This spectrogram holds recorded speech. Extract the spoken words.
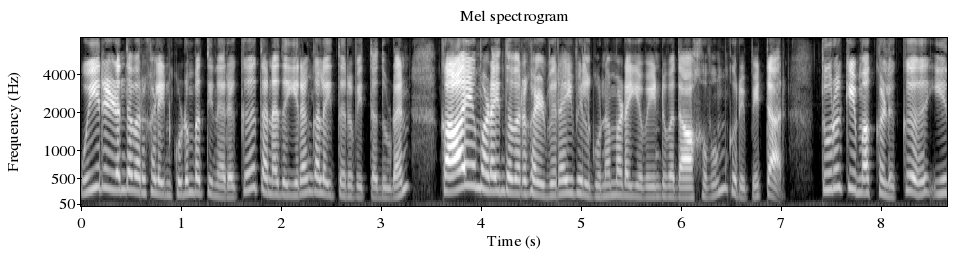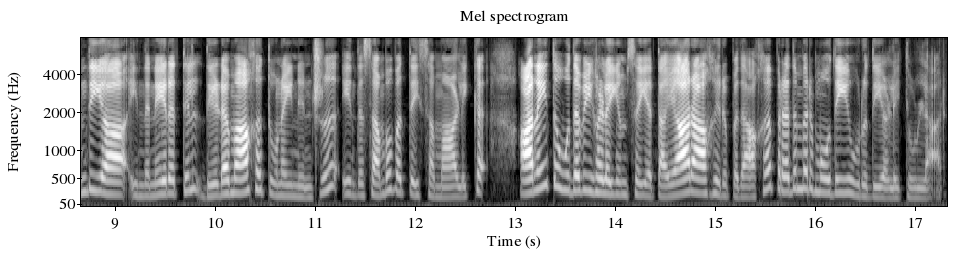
உயிரிழந்தவர்களின் குடும்பத்தினருக்கு தனது இரங்கலை தெரிவித்ததுடன் காயமடைந்தவர்கள் விரைவில் குணமடைய வேண்டுவதாகவும் குறிப்பிட்டார். துருக்கி மக்களுக்கு இந்தியா இந்த நேரத்தில் திடமாக துணை நின்று இந்த சம்பவத்தை சமாளிக்க அனைத்து உதவிகளையும் செய்ய தயாராக இருப்பதாக பிரதமர் மோடி உறுதியளித்துள்ளார்.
